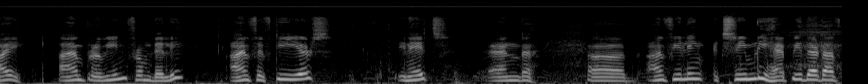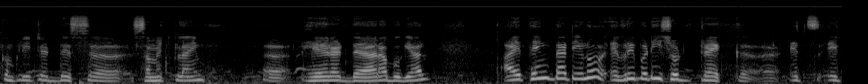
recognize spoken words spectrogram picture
I am Praveen from Delhi. I am 50 years in age and uh, I'm feeling extremely happy that I've completed this uh, summit climb uh, here at Dayara Bugyal. I think that you know everybody should trek. Uh, it's it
